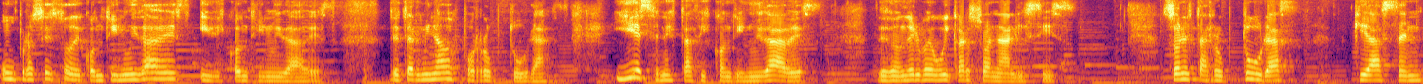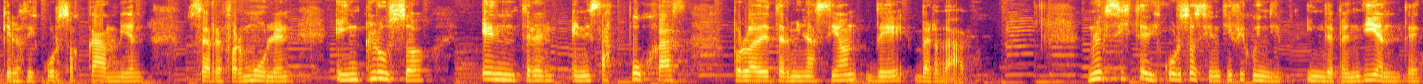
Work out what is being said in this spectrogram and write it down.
un proceso de continuidades y discontinuidades, determinados por rupturas. Y es en estas discontinuidades desde donde él va a ubicar su análisis. Son estas rupturas que hacen que los discursos cambien, se reformulen e incluso entren en esas pujas por la determinación de verdad. No existe discurso científico independiente,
